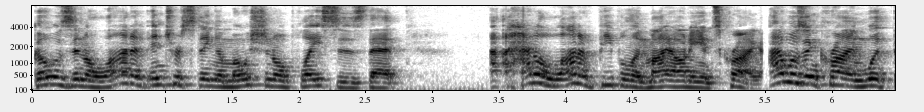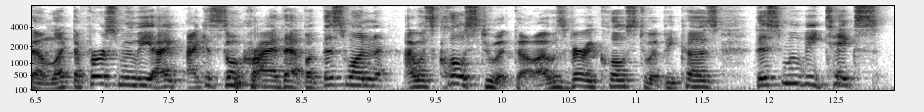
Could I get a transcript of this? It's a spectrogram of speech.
goes in a lot of interesting emotional places that I had a lot of people in my audience crying. I wasn't crying with them. Like the first movie, I, I could still cry at that, but this one, I was close to it though. I was very close to it because this movie takes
